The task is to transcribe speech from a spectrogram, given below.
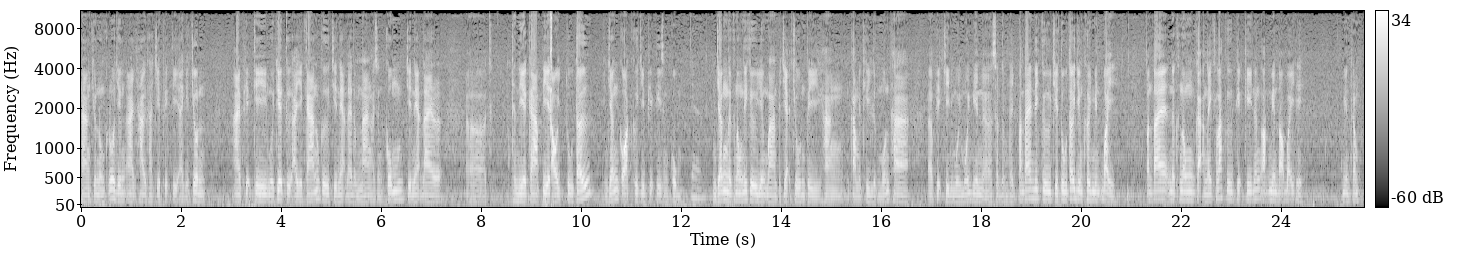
ខាងជនរងគ្រោះយើងអាចហៅថាជាភាគីឯកជនឯភាគីមួយទៀតគឺអាយកានោះគឺជាអ្នកដែលតំណាងឲ្យសង្គមជាអ្នកដែល ធានាការពារឲ្យទូទៅអញ្ចឹងគាត់គឺជាភាគីសង្គមចា៎អញ្ចឹងនៅក្នុងនេះគឺយើងបានបញ្ជាក់ជូនពីខាងកម្មវិធីលើកមុនថាភាគីនីមួយមួយមានសិទ្ធិដូចម្ដេចប៉ុន្តែនេះគឺជាទូទៅយើងឃើញមាន3ប៉ុន្តែនៅក្នុងករណីខ្លះគឺភាគីហ្នឹងអត់មានដល់3ទេមានត្រឹម2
